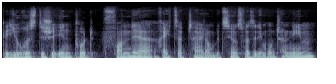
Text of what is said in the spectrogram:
der juristische Input von der Rechtsabteilung beziehungsweise dem Unternehmen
